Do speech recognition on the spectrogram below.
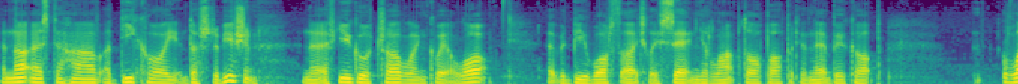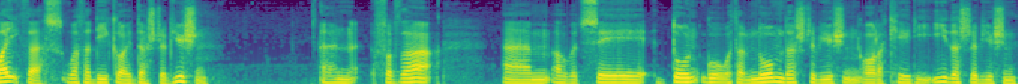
and that is to have a decoy distribution. Now, if you go travelling quite a lot, it would be worth actually setting your laptop up or your netbook up like this with a decoy distribution. And for that, um, I would say don't go with a GNOME distribution or a KDE distribution,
